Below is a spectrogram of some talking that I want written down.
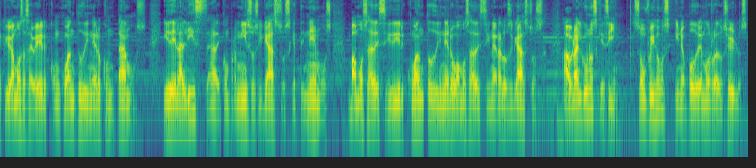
Aquí vamos a saber con cuánto dinero contamos y de la lista de compromisos y gastos que tenemos vamos a decidir cuánto dinero vamos a destinar a los gastos. Habrá algunos que sí, son fijos y no podremos reducirlos,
